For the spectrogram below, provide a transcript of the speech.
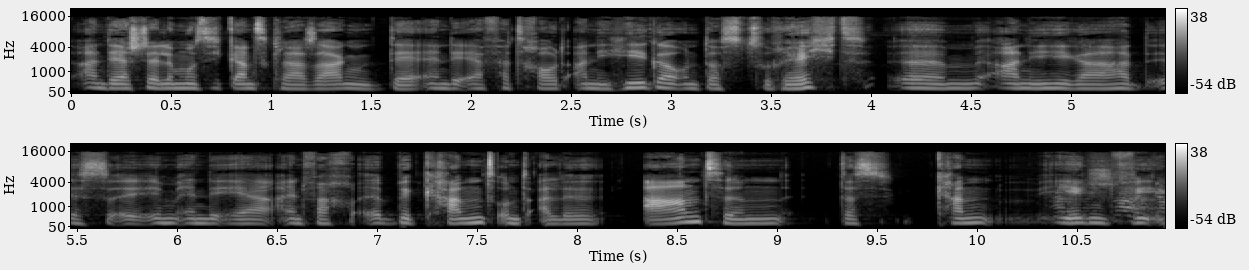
An der Stelle muss ich ganz klar sagen, der NDR vertraut Anni Heger und das zu Recht. Ähm, Anni Heger hat, ist äh, im NDR einfach äh, bekannt und alle ahnten, das kann, irgendwie,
